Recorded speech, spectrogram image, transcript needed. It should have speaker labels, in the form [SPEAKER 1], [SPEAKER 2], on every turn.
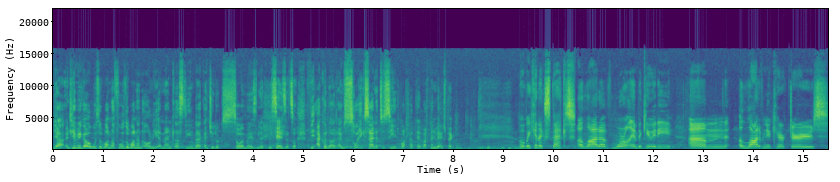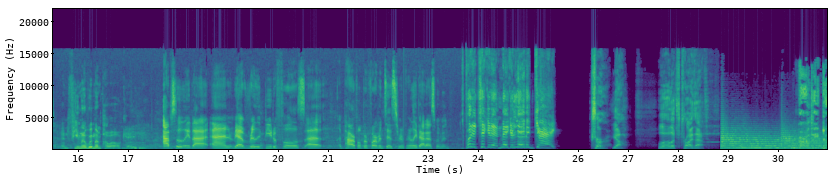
[SPEAKER 1] Yeah, and here we go with the wonderful, the one and only Amandla Stenberg, and you look so amazing. Let me say that. So, the Acolyte, I'm so excited to see it. What what can we expect?
[SPEAKER 2] Well, we can expect a lot of moral ambiguity, um, a lot of new characters.
[SPEAKER 1] And female women power, okay?
[SPEAKER 2] Absolutely that. And yeah, really beautiful, uh, powerful performances from really badass women.
[SPEAKER 3] Put a ticket in and make her name it gay!
[SPEAKER 4] Sure, yeah. Well, let's try that.
[SPEAKER 5] Early.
